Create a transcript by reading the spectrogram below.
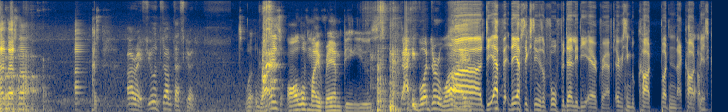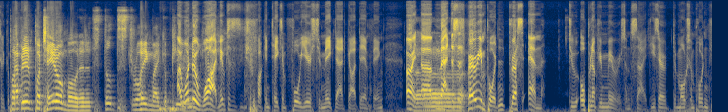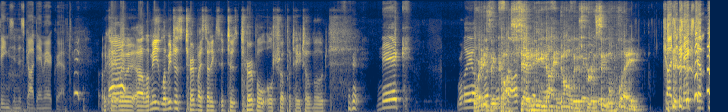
that that's not. Alright, fuel jump, that's good. What, why is all of my RAM being used? I wonder why. Uh, the F the F-16 is a full fidelity aircraft. Every single cock button that cockpit is clickable. But I put it in potato mode and it's still destroying my computer. I wonder why. Maybe because it fucking takes him four years to make that goddamn thing. Alright, uh, Matt, this is Uh. very important. Press M to open up your mirrors on the side. These are the most important things in this goddamn aircraft. Okay, wait, wait. Uh, let me let me just turn my settings into turbo ultra potato mode. Nick! Royal, Why does it cost stock rate again? $79 for a single plane? Cause it takes them.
